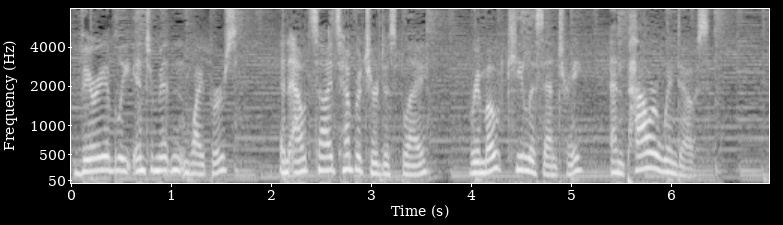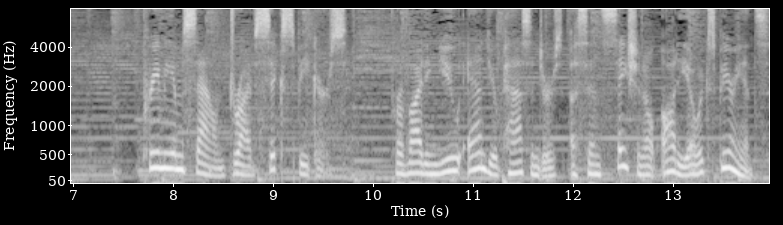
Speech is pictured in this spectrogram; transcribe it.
variably intermittent wipers, an outside temperature display, remote keyless entry, and power windows. Premium sound drives six speakers, providing you and your passengers a sensational audio experience.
